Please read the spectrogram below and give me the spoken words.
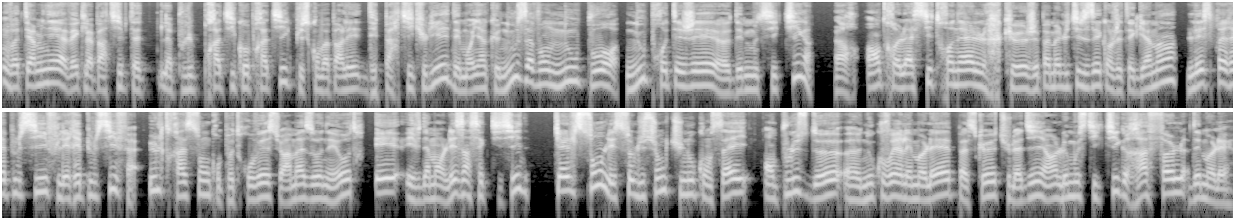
On va terminer avec la partie peut-être la plus pratico-pratique, puisqu'on va parler des particuliers, des moyens que nous avons, nous, pour nous protéger euh, des moustiques tigres. Alors, entre la citronnelle que j'ai pas mal utilisée quand j'étais gamin, les sprays répulsifs, les répulsifs à ultrasons qu'on peut trouver sur Amazon et autres, et évidemment les insecticides, quelles sont les solutions que tu nous conseilles en plus de euh, nous couvrir les mollets? Parce que tu l'as dit, hein, le moustique tigre raffole des mollets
